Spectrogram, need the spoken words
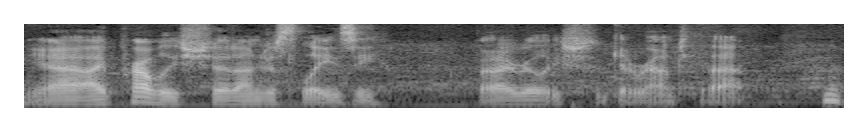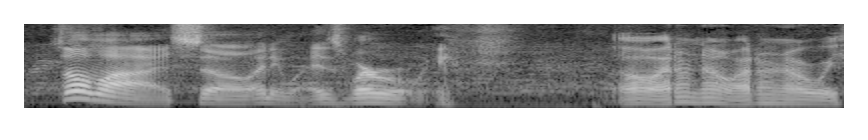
Yeah, I probably should. I'm just lazy, but I really should get around to that. so am I. So, anyways, where were we? Oh, I don't know. I don't know where we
